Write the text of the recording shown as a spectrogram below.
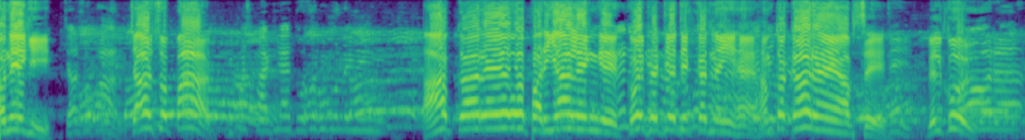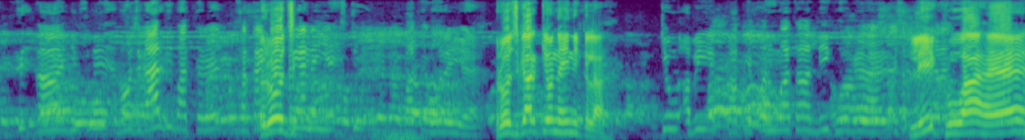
बनेगी। चार सौ पार। 400 पार। विपक्ष पार्टियाँ दो सौ भी बोल रही नहीं आप कह रहे हैं वो परिया लेंगे कोई फिर दिक्कत नहीं है। हम तो कह रहे हैं आपसे। बिल्कुल। और इसमें रोज़गार की बात करें रोज- नहीं है बातें हो रही है। रोज़गार क्यों नहीं निकला? क्यों अभी एक पेपर हुआ था लीक हो गया है लीक हुआ है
